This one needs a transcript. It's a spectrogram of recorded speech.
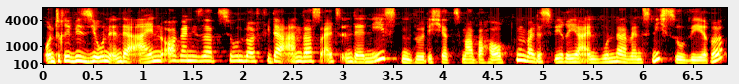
und Revision in der einen Organisation läuft wieder anders als in der nächsten, würde ich jetzt mal behaupten, weil das wäre ja ein Wunder, wenn es nicht so wäre.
